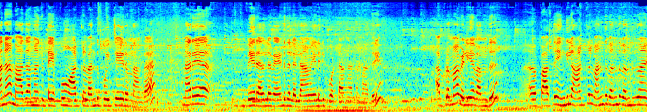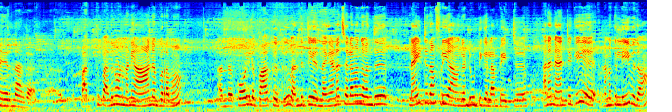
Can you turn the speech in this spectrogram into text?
ஆனால் மாதாமா கிட்ட எப்பவும் ஆட்கள் வந்து போயிட்டே இருந்தாங்க. நிறைய வேறு அதில் வேண்டுதல் எல்லாம் எழுதி போட்டாங்க அந்த மாதிரி. அப்புறமா வெளியே வந்து பார்த்து எங்கிலும் ஆட்கள் வந்து வந்து வந்து தான் இருந்தாங்க. பத்து பதினொன்று மணி ஆன பிறவும் அந்த கோயிலை பார்க்கக்கு வந்துட்டே இருந்தாங்க. ஏன்னா சிலவங்க வந்து நைட்டு தான் ஃப்ரீ ஆவாங்க டியூட்டிக்கெல்லாம் போயிட்டு. ஆனால் நேற்றுக்கு நமக்கு லீவு தான்.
